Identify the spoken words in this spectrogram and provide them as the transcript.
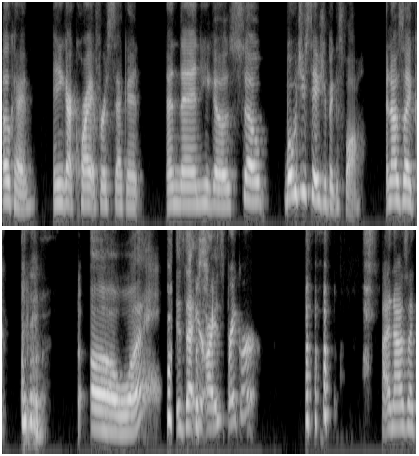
"Okay." And he got quiet for a second and then he goes, "So, what would you say is your biggest flaw? And I was like, oh, what? Is that your icebreaker? and I was like,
